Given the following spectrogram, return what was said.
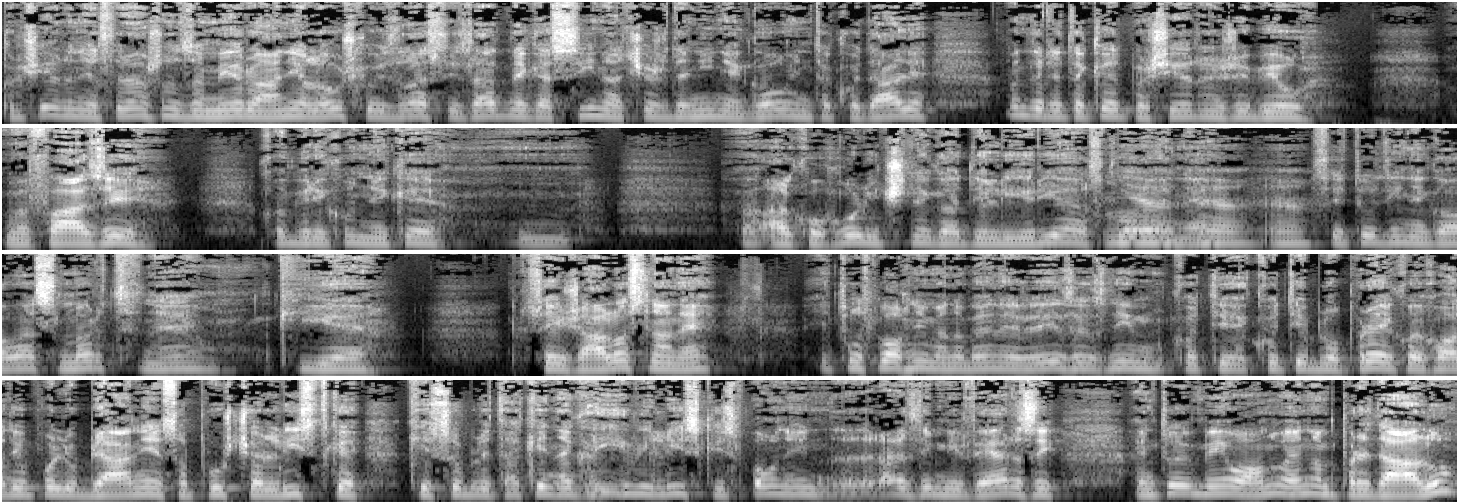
Priširjen je strašno zameril Anja Lovško iz vlasti zadnjega sina, čež da ni njegov in tako dalje, vendar je takrat priširjen že bil v fazi, ko bi rekel, neke m, alkoholičnega delirija, skoraj, ja, ja, ja. se je tudi njegova smrt, ne, ki je precej žalostna, ne, in to sploh nima nobene veze z njim, kot je, kot je bilo prej, ko je hodil po Ljubljani, so puščali listke, ki so bili taki nagajivi listki, spolnjeni raznimi verzi in to je imel on v enem predalu.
